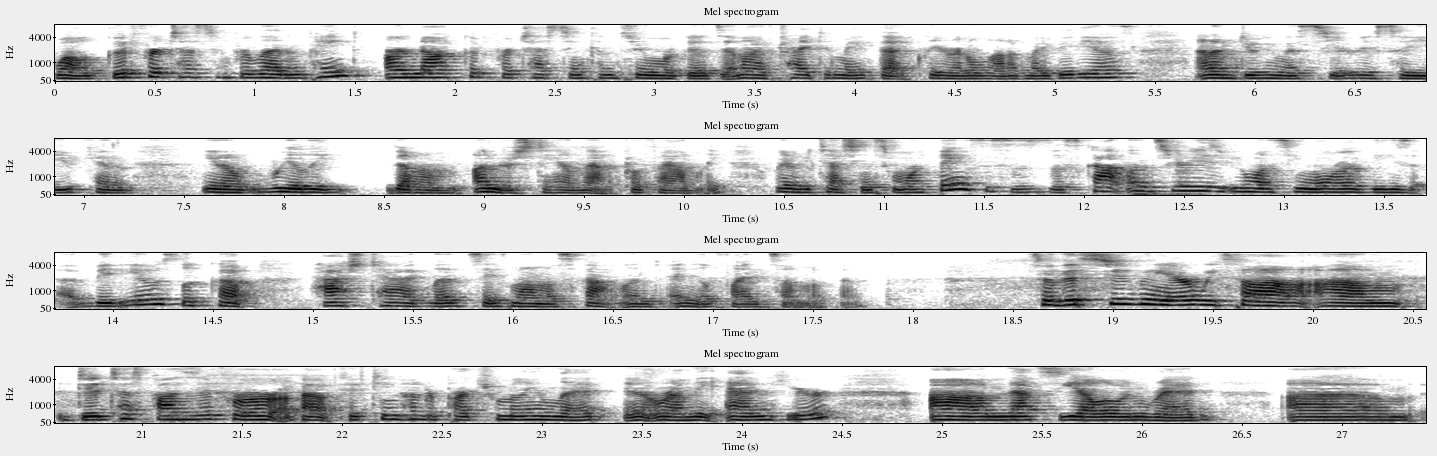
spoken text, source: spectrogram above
while good for testing for lead and paint, are not good for testing consumer goods. And I've tried to make that clear in a lot of my videos. And I'm doing this series so you can, you know, really um, understand that profoundly. We're going to be testing some more things. This is the Scotland series. If you want to see more of these uh, videos, look up hashtag Lead Safe Mama Scotland and you'll find some of them. So this souvenir we saw um, did test positive for about 1,500 parts per million lead around the end here. Um, that's yellow and red. Um,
